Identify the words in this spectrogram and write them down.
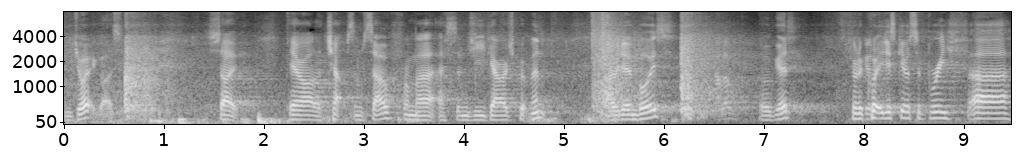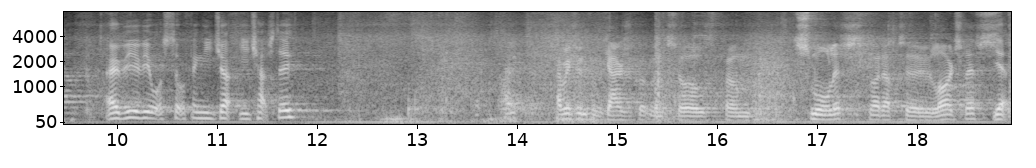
enjoy it guys. So here are the chaps themselves from uh, SMG Garage Equipment. How are we doing boys? Hello. All good? Do you want to quickly just give us a brief uh, overview of you, what sort of thing you, you chaps do? Everything from garage equipment, so from small lifts right up to large lifts. Yep.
